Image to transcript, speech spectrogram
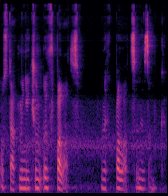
Ось так, мені чум... в палац. У них палац, це не замок.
